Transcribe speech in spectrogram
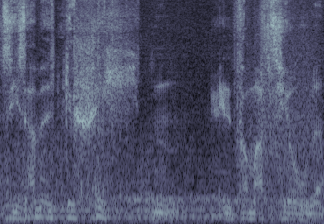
sie sammelt Geschichten Informationen.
